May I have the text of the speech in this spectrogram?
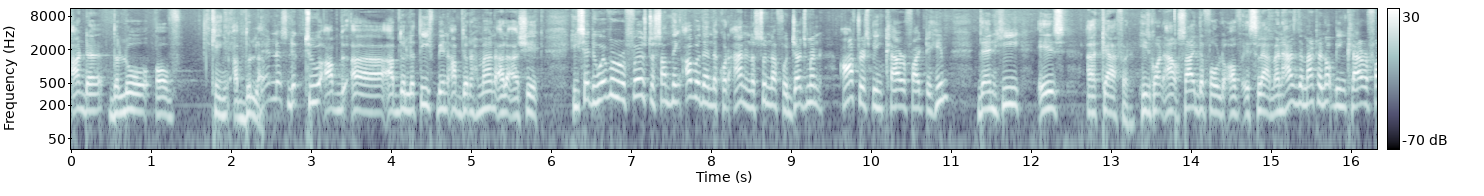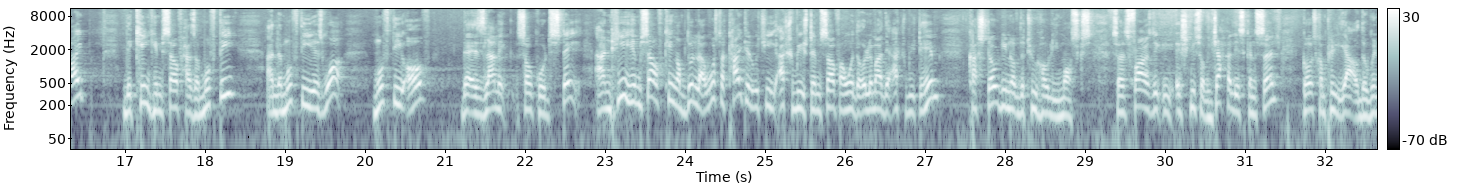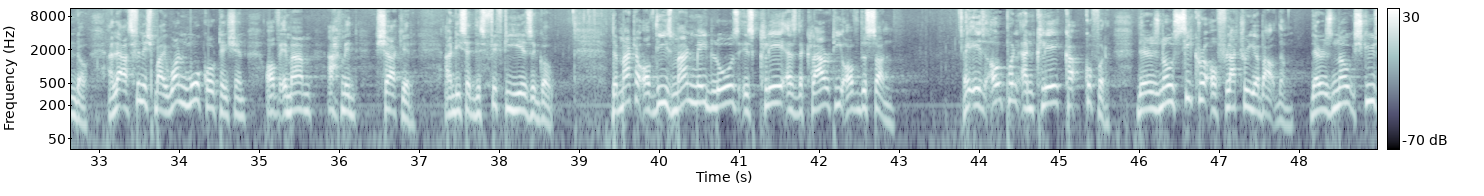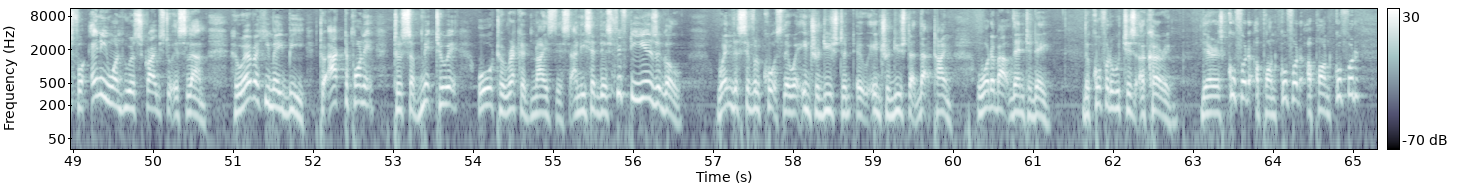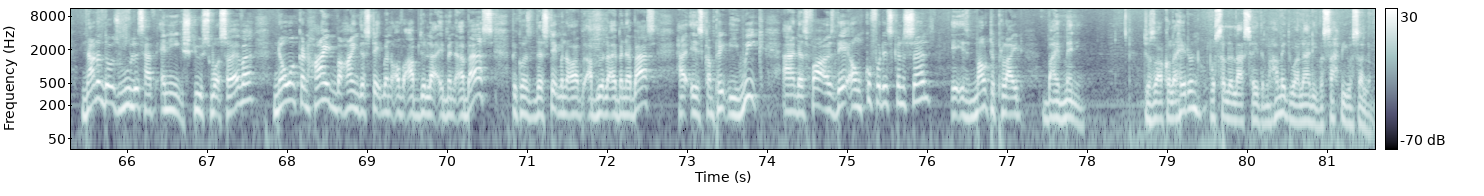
under the law of King Abdullah. Then let's look to Abd, uh, Abdul Latif bin Abdul Rahman al Ashiq. He said, Whoever refers to something other than the Quran and the Sunnah for judgment after it's been clarified to him, then he is a kafir. He's gone outside the fold of Islam. And has the matter not been clarified? The king himself has a mufti, and the mufti is what? Mufti of the Islamic so-called state. And he himself King Abdullah what's the title which he attributes to himself and what the ulama they attribute to him custodian of the two holy mosques. So as far as the excuse of Jahl is concerned goes completely out of the window. And let us finish by one more quotation of Imam Ahmed Shakir. And he said this 50 years ago. The matter of these man-made laws is clear as the clarity of the sun. It is open and clear cut kufr. There is no secret or flattery about them there is no excuse for anyone who ascribes to Islam, whoever he may be, to act upon it, to submit to it, or to recognize this. And he said this 50 years ago, when the civil courts they were introduced uh, introduced at that time. What about then today? The kufr which is occurring. There is kufr upon kufr upon kufr. None of those rulers have any excuse whatsoever. No one can hide behind the statement of Abdullah ibn Abbas because the statement of Abdullah ibn Abbas is completely weak. And as far as their own kufr is concerned, it is multiplied by many. جزاك الله خيرا وصلى الله سيدنا محمد وعلى آله وصحبه وسلم.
